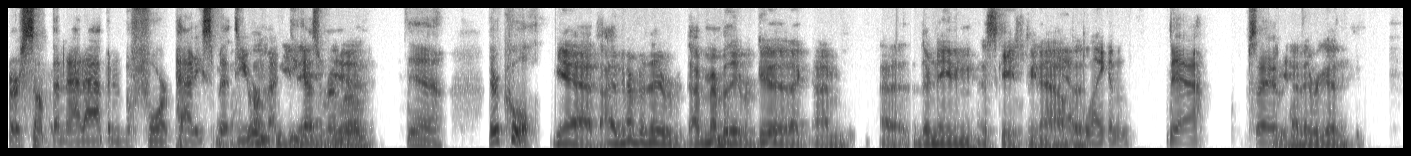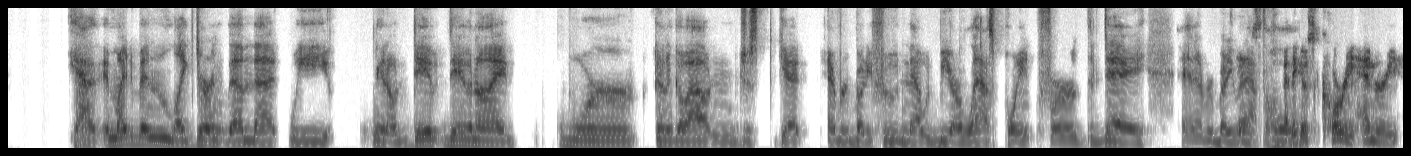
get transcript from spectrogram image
or something that happened before Patti Smith. Do you remember? Do you guys remember yeah. Yeah, they're cool. Yeah, I remember they were. I remember they were good. I, I'm. Uh, their name escapes me now, yeah, but blanking. Yeah, same. yeah, they were good. yeah, it might have been like during them that we, you know, Dave, Dave and I were going to go out and just get everybody food, and that would be our last point for the day, and everybody would have to hold. I think it was Cory Henry.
